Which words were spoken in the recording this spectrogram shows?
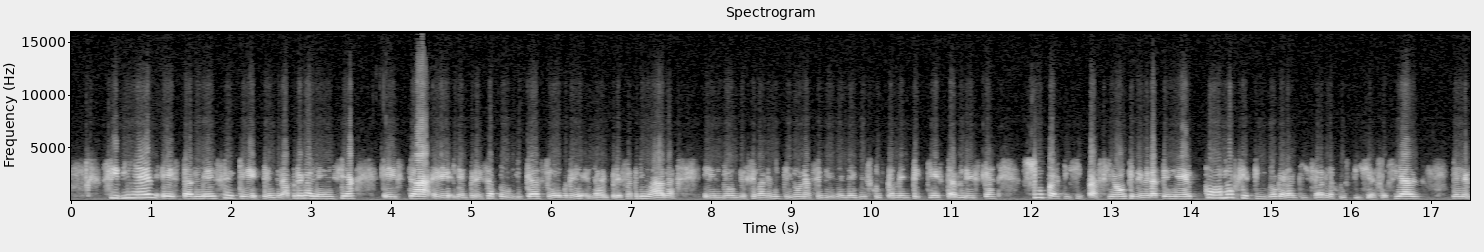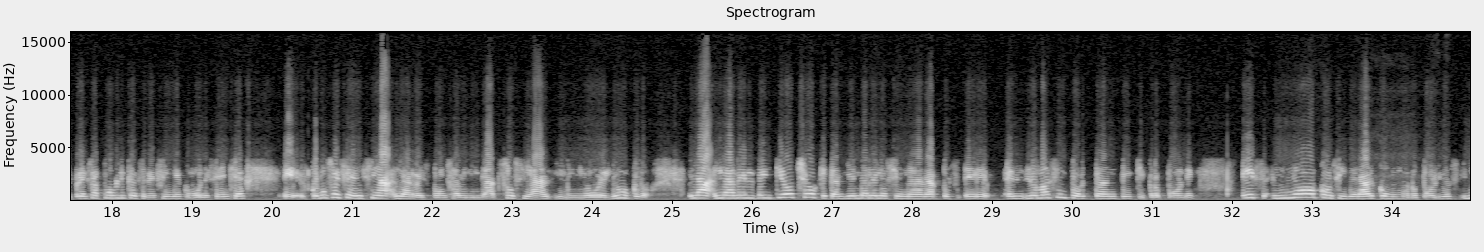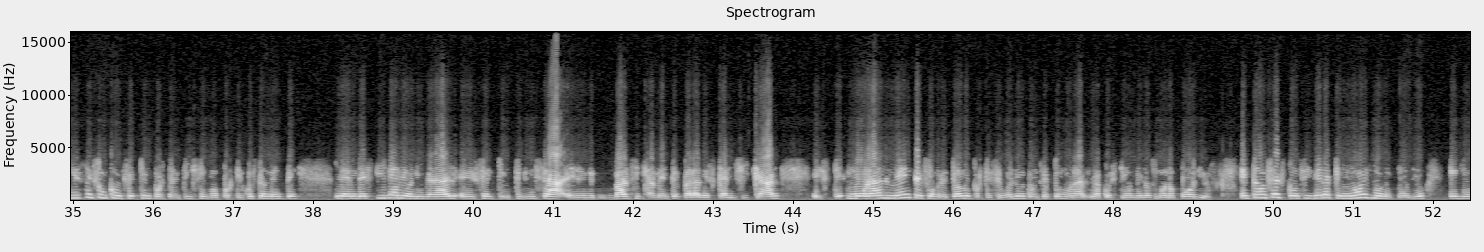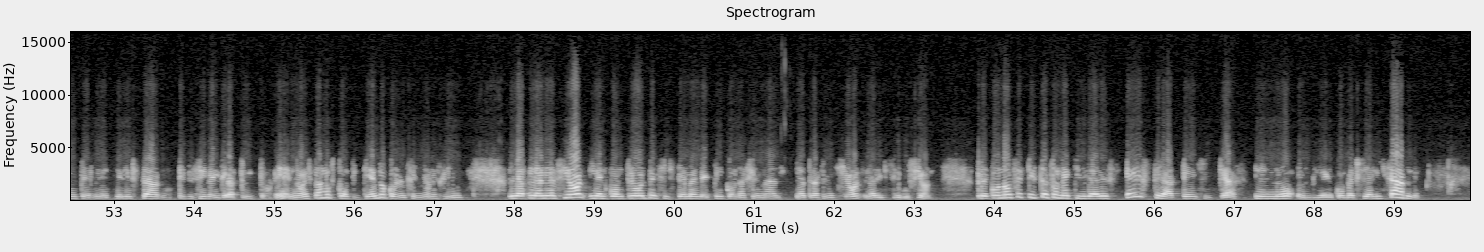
Si bien establece que tendrá prevalencia esta eh, la empresa pública sobre la empresa privada, en donde se van a emitir una serie de leyes justamente que establezcan su participación que deberá tener como objetivo garantizar la justicia social. De la empresa pública se define como en esencia, eh, como su esencia, la responsabilidad social y no el lucro. La, la del 28, que también va relacionada, pues eh, lo más importante que propone es no considerar como monopolios, y este es un concepto importantísimo porque justamente la investida neoliberal es el que utiliza eh, básicamente para descalificar este, moralmente, sobre todo porque se vuelve un concepto moral, la cuestión de los monopolios. Entonces considera que no es monopolio el Internet del Estado, es decir, el gratuito. ¿eh? No estamos compitiendo con el señor Slim. La planeación y el control del sistema eléctrico nacional, la transmisión, la distribución. Reconoce que estas son actividades estratégicas y no un bien comercializable.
